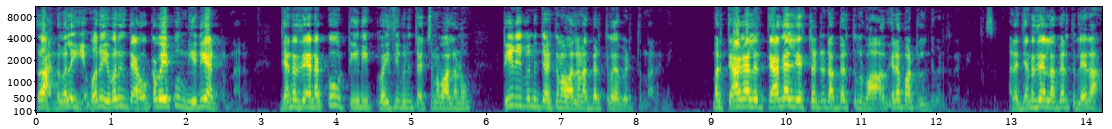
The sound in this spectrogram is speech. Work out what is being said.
సో అందువల్ల ఎవరు ఎవరికి ఒకవైపు మీరే అంటున్నారు. జనసేనకు టీడీపీ వైసీపీ నుంచి వచ్చిన వాళ్ళను టీడీపీ నుంచి వచ్చిన వాళ్ళను అభ్యర్థులుగా పెడుతున్నారని. మరి త్యాగాలు త్యాగాలు చేసేటటువంటి అభ్యర్థులు వా- వేరే పార్టీలు ఎందుకు పెడతారండి? అంటే జనసేనలో అభ్యర్థులు లేరా?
